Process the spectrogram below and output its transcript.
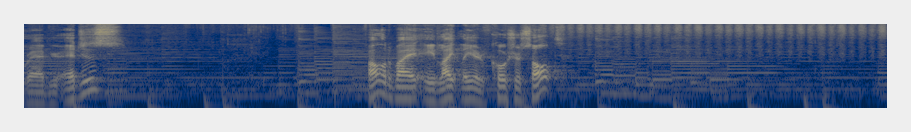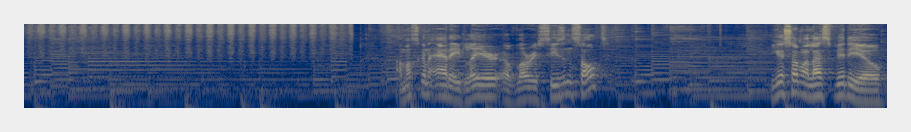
Grab your edges. Followed by a light layer of kosher salt. I'm also gonna add a layer of Lawry seasoned salt. You guys saw my last video,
